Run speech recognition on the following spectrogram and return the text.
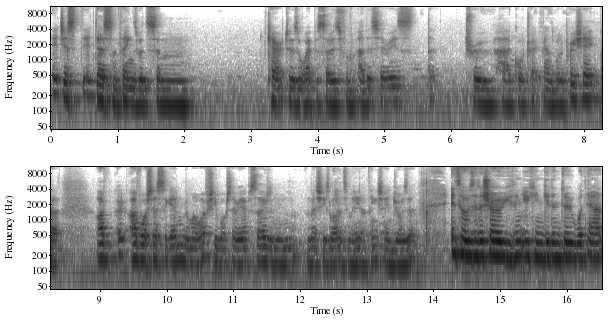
it just it does some things with some characters or episodes from other series that true hardcore Trek fans would appreciate. But I've I've watched this again with my wife. She watched every episode, and unless she's lying to me, I think she enjoys it. And so, is it a show you think you can get into without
